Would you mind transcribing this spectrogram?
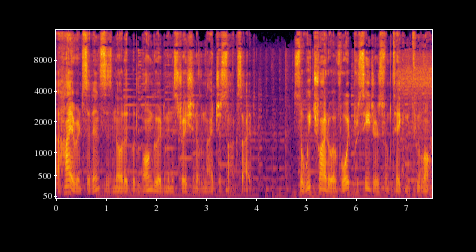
A higher incidence is noted with longer administration of nitrous oxide, so we try to avoid procedures from taking too long.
